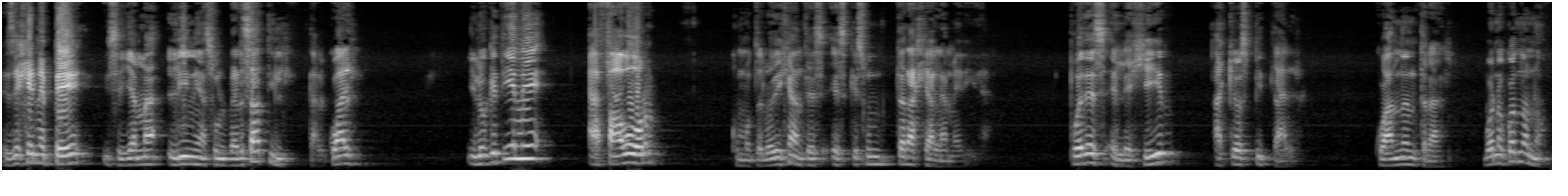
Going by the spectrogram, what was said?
es de GNP y se llama línea azul versátil, tal cual. Y lo que tiene a favor, como te lo dije antes, es que es un traje a la medida. Puedes elegir a qué hospital, cuándo entrar. Bueno, cuándo no.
